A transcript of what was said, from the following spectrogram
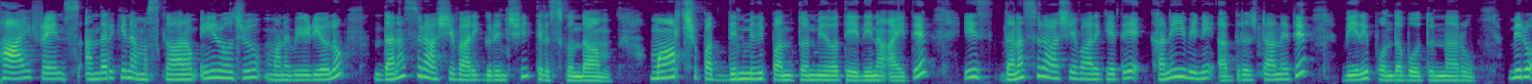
హాయ్ ఫ్రెండ్స్ అందరికీ నమస్కారం. ఈరోజు మన వీడియోలో ధనస్సు రాశి వారి గురించి తెలుసుకుందాం. మార్చ్ పద్దెనిమిది పంతొమ్మిదవ తేదీన అయితే ఈ ధనస్సు రాశి వారికి అయితే కనీ విని అదృష్టాన్ని అయితే వీరి పొందబోతున్నారు. మీరు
